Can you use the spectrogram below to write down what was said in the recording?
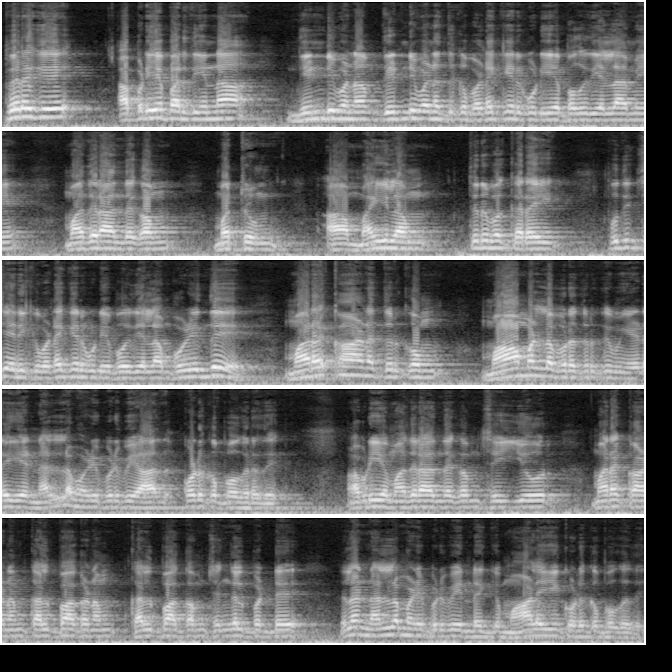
பிறகு அப்படியே பார்த்தீங்கன்னா திண்டிவனம் திண்டிவனத்துக்கு வடக்கே இருக்கக்கூடிய பகுதி எல்லாமே மதுராந்தகம் மற்றும் மயிலம் திருவக்கரை புதுச்சேரிக்கு வடக்கே இருக்கக்கூடிய பகுதி எல்லாம் பொழிந்து மரக்காணத்திற்கும் மாமல்லபுரத்திற்கும் இடையே நல்ல மழைப்பிடிப்பை அது கொடுக்க போகிறது. அப்படியே மதுராந்தகம் செய்யூர் மரக்காணம் கல்பாக்கணம் கல்பாக்கம் செங்கல்பட்டு இதெல்லாம் நல்ல மழைப்பிடிப்பை இன்றைக்கு மாலையே கொடுக்க போகுது.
